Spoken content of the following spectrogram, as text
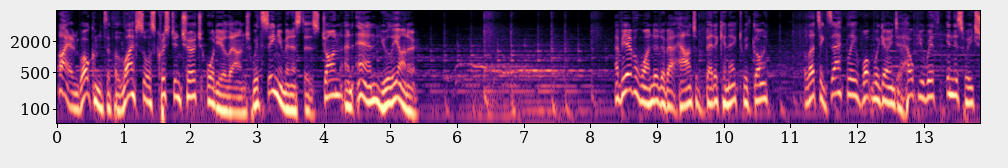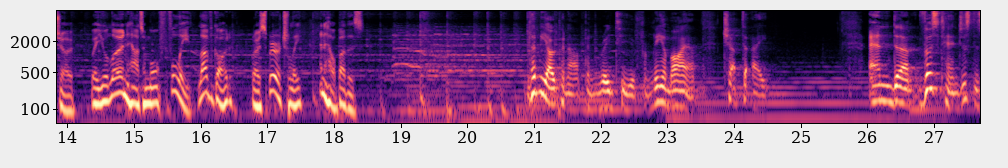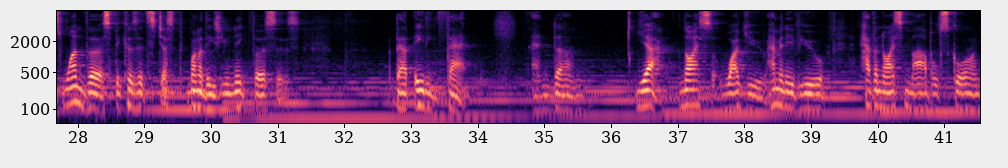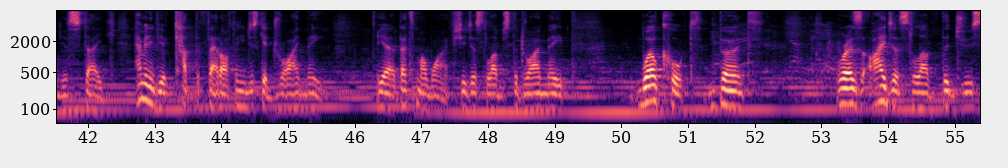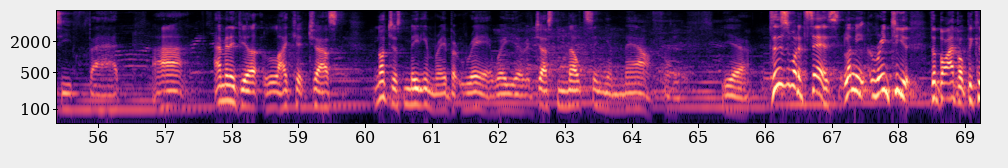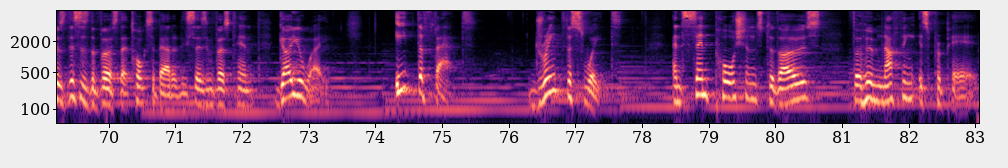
Hi, and welcome to the Life Source Christian Church Audio Lounge with Senior Ministers John and Anne Iuliano. Have you ever wondered about how to better connect with God? Well, that's exactly what we're going to help you with in this week's show, where you'll learn how to more fully love God, grow spiritually, and help others. Let me open up and read to you from Nehemiah chapter 8. And uh, verse 10, just this one verse, because it's just one of these unique verses about eating fat. And um, yeah, nice wagyu. How many of you have a nice marble score on your steak? How many of you cut the fat off and you just get dry meat? Yeah, that's my wife. She just loves the dry meat. Well cooked, burnt, Whereas I just love the juicy fat. Ah, how many of you like it just, not just medium rare, but rare, where you, it just melts in your mouth? And, yeah. So this is what it says. Let me read to you the Bible because this is the verse that talks about it. He says in verse 10 Go your way, eat the fat, drink the sweet, and send portions to those for whom nothing is prepared.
